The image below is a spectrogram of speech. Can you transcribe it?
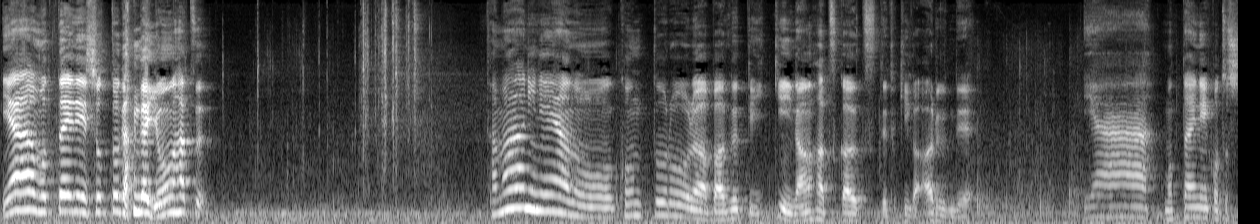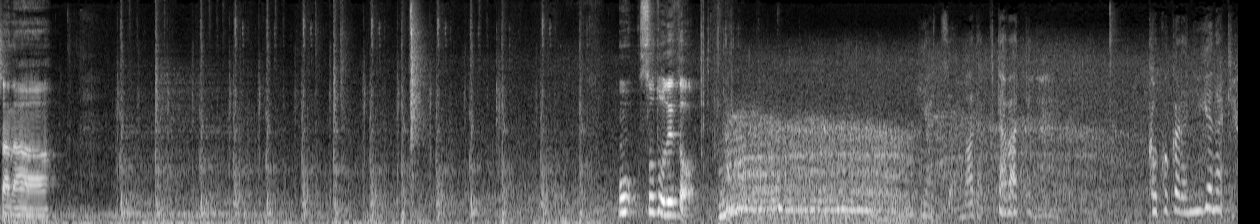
いやーもったいねえ。ショットガンが4発。たまにねあのコントローラーバグって一気に何発か撃つって時があるんで。いやーもったいねえことしたな。お外出た。奴はまだくたばってない。ここから逃げなきゃ。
